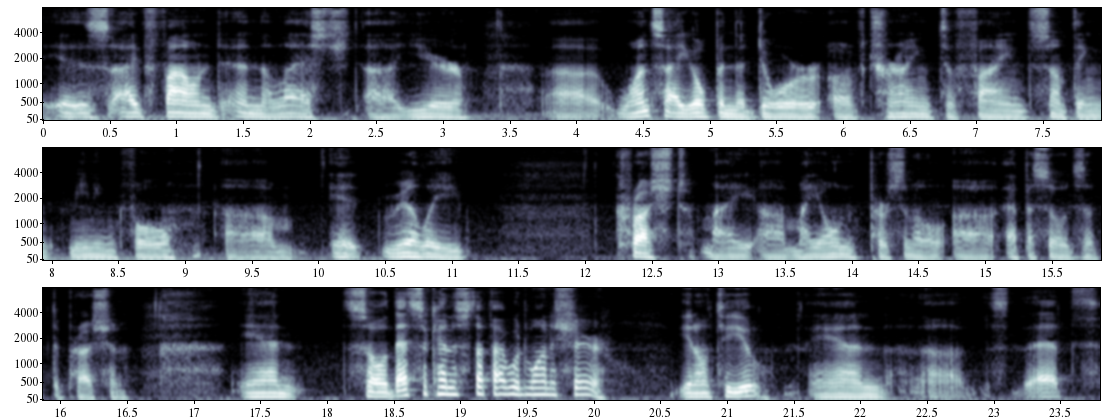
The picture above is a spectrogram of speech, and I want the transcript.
is I've found in the last uh, year. Uh, once I opened the door of trying to find something meaningful, um, it really crushed my uh, my own personal episodes of depression, and so that's the kind of stuff I would want to share, you know, to you. And uh, that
